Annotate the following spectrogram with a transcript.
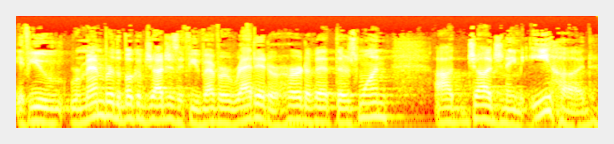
If you remember the book of Judges, if you've ever read it or heard of it, there's one uh, judge named Ehud,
